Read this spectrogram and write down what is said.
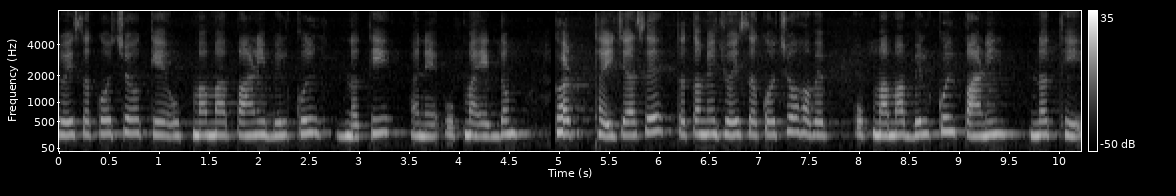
જોઈ શકો છો કે ઉપમામાં પાણી બિલકુલ નથી અને ઉપમા એકદમ ઘટ થઈ જશે. તો તમે જોઈ શકો છો હવે ઉપમામાં બિલકુલ પાણી નથી.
